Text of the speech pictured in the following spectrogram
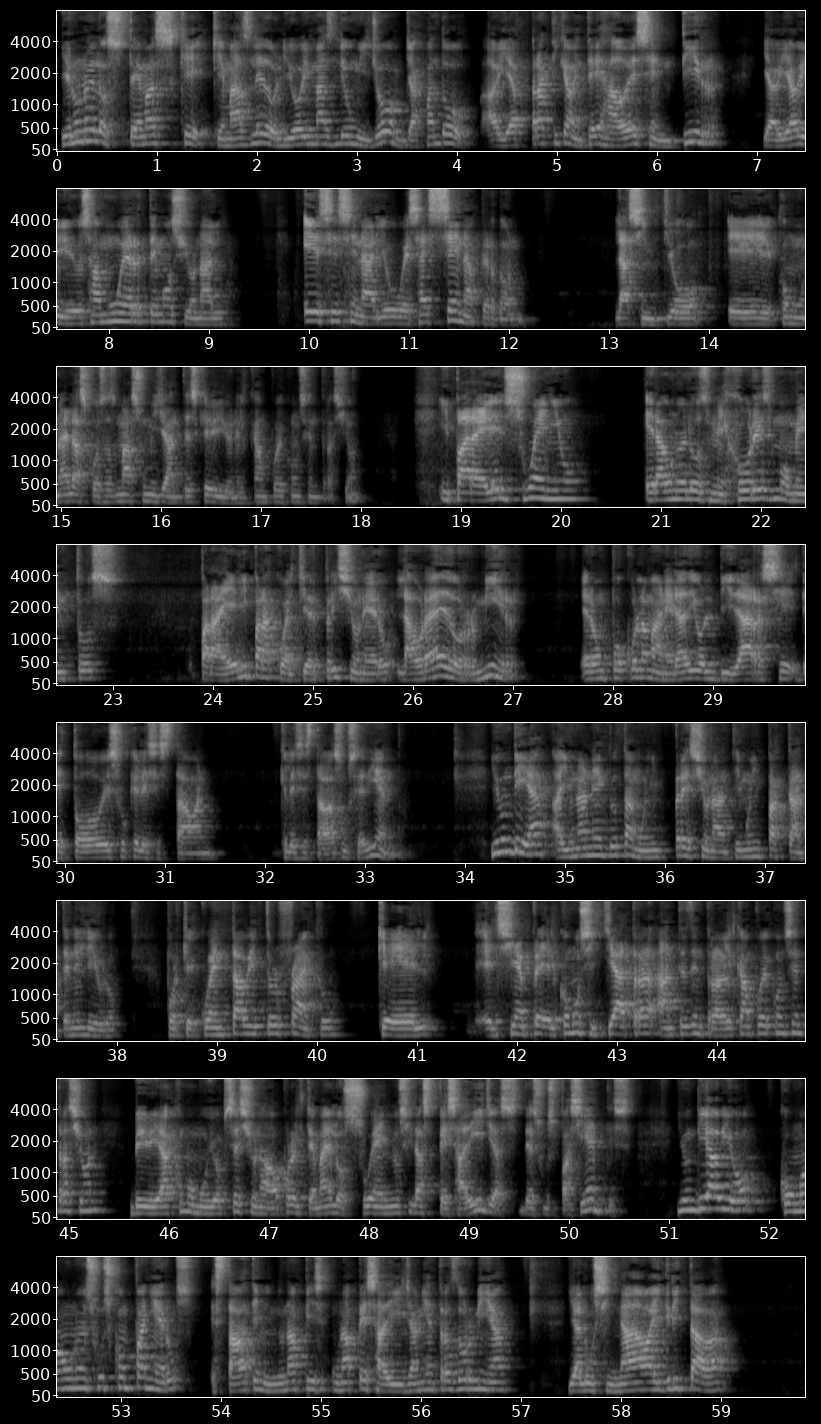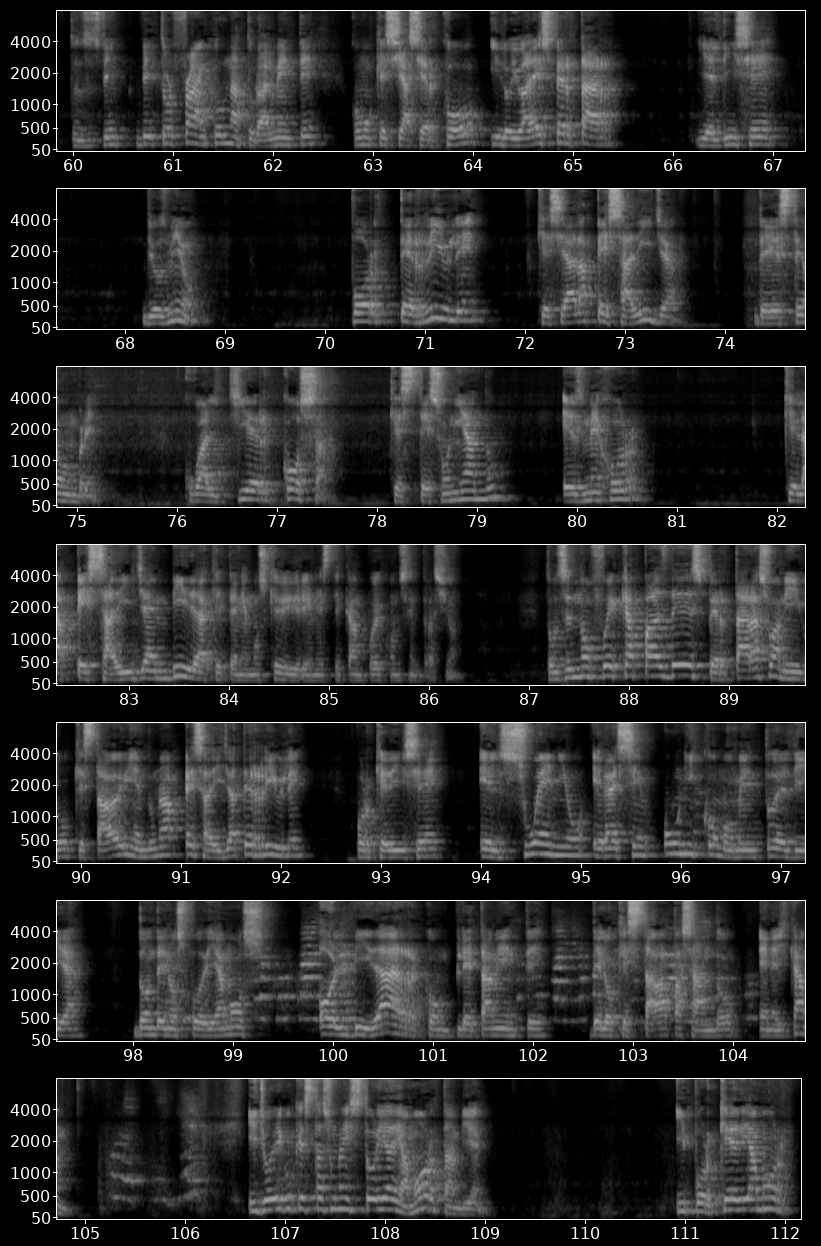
Y era uno de los temas que, que más le dolió y más le humilló, ya cuando había prácticamente dejado de sentir y había vivido esa muerte emocional ese escenario o esa escena, perdón, la sintió eh, como una de las cosas más humillantes que vivió en el campo de concentración. Y para él el sueño era uno de los mejores momentos para él y para cualquier prisionero. La hora de dormir era un poco la manera de olvidarse de todo eso que les, estaban, que les estaba sucediendo. Y un día hay una anécdota muy impresionante y muy impactante en el libro porque cuenta Víctor Frankl que él, él siempre, él como psiquiatra, antes de entrar al campo de concentración, vivía como muy obsesionado por el tema de los sueños y las pesadillas de sus pacientes. Y un día vio cómo a uno de sus compañeros estaba teniendo una, una pesadilla mientras dormía y alucinaba y gritaba. Entonces Víctor Frankl naturalmente como que se acercó y lo iba a despertar y él dice, Dios mío, por terrible que sea la pesadilla de este hombre, cualquier cosa que esté soñando es mejor que la pesadilla en vida que tenemos que vivir en este campo de concentración. Entonces no fue capaz de despertar a su amigo que estaba viviendo una pesadilla terrible porque dice, el sueño era ese único momento del día donde nos podíamos olvidar completamente de lo que estaba pasando en el campo. Y yo digo que esta es una historia de amor también. ¿Y por qué de amor?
